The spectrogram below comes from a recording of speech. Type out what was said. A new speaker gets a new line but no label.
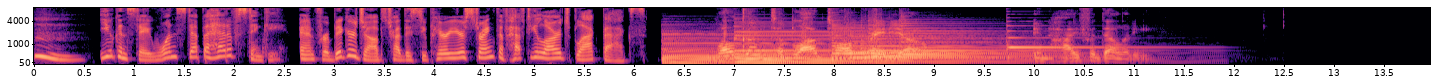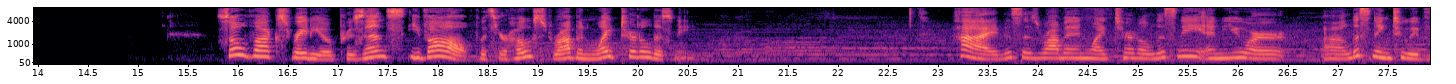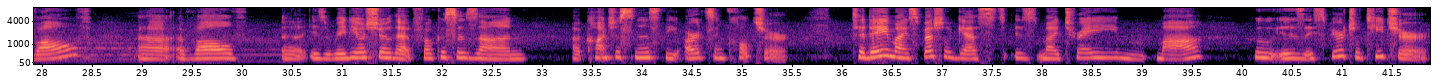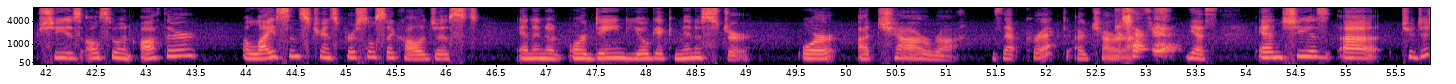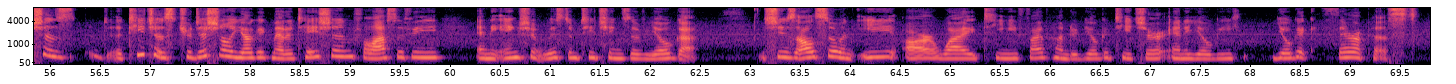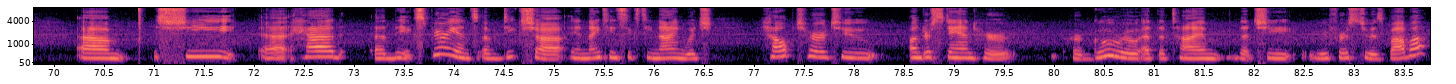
Hmm. You can stay one step ahead of Stinky. And for bigger jobs, try the superior strength of hefty, large black bags.
Welcome to Blog Talk Radio in high fidelity.
Soulvox Radio presents Evolve with your host, Robin White Turtle Lysne. Hi, this is Robin White Turtle Lysne, and you are uh, listening to Evolve, uh, Evolve uh, is a radio show that focuses on uh, consciousness, the arts, and culture. Today, my special guest is Maetreyii Ma, who is a spiritual teacher. She is also an author, a licensed transpersonal psychologist, and an ordained yogic minister, or acharya. Is that correct? Acharya.
Acharya.
Yes. And she is uh, traditions, teaches traditional yogic meditation, philosophy, and the ancient wisdom teachings of yoga. She's also an ERYT 500 yoga teacher and a yogi, yogic therapist. Um, she uh, had uh, the experience of Diksha in 1969, which helped her to understand her her guru at the time that she refers to as Baba,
